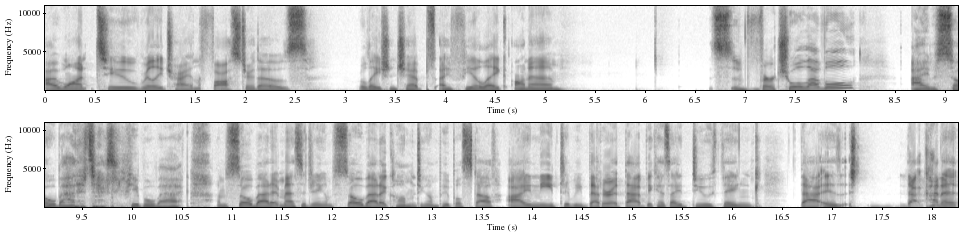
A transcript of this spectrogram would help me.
I want to really try and foster those relationships. I feel like on a virtual level, I'm so bad at texting people back. I'm so bad at messaging. I'm so bad at commenting on people's stuff. I need to be better at that because I do think that is that kind of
